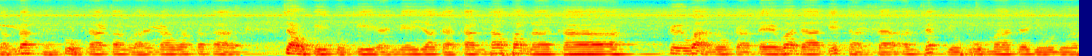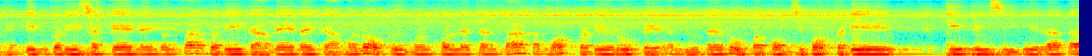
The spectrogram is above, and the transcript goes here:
สำนักแห่งผู้กาตั้งหลายนาวัตตาเจ้าปีตุกีแห่งเนยกะกันทัพนาคา คือว่าโลกาเทวดาทิฐันตาอันชักอยู่ภูมิมาจะอยู่เหนือแผ่นดินก็ดีสกเกในเมืองฟ้าก็ดีกาเมในกามโลกคือเมืองคนและจันฟ้าทั้งหกก็ดีรูปเปอันอยู่ในรูปประพรมสิบหกก็ดีกิริสีกิราตา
